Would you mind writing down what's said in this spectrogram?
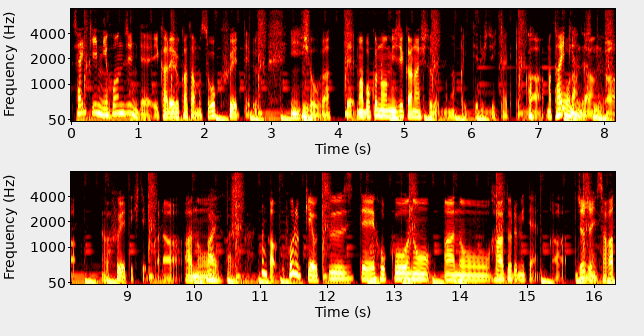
最近日本人で行かれる方もすごく増えてる印象があって、まあ僕の身近な人でもなんか行ってる人いたりとか、まあ体験談がなんか増えてきてるから、あの、はいはいはいなんかフォルケを通じて北欧の、あのーハードルみたいなのが徐々に下がっ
